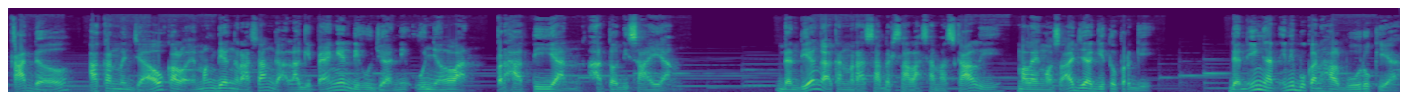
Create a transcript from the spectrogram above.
kadel, akan menjauh kalau emang dia ngerasa nggak lagi pengen dihujani unyelan, perhatian, atau disayang. Dan dia nggak akan merasa bersalah sama sekali, melengos aja gitu pergi. Dan ingat, ini bukan hal buruk ya.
